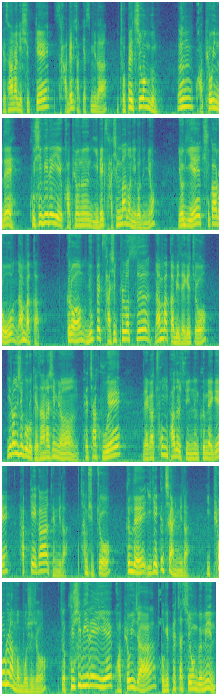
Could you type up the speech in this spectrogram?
계산하기 쉽게 400 잡겠습니다. 조폐 지원금은 과표인데 91A의 과표는 240만 원이거든요. 여기에 추가로 난방값. 그럼 640 플러스 난방값이 되겠죠. 이런 식으로 계산하시면 폐차 후에 내가 총 받을 수 있는 금액의 합계가 됩니다. 참 쉽죠? 근데 이게 끝이 아닙니다. 이 표를 한번 보시죠. 저 91A의 과표이자 조기 폐차 지원금인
